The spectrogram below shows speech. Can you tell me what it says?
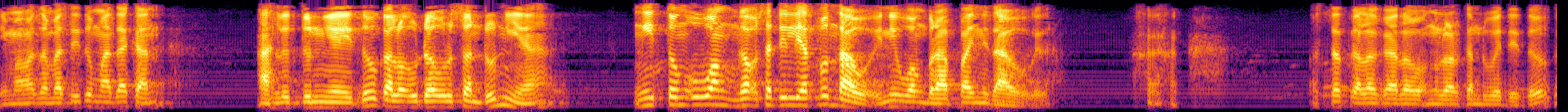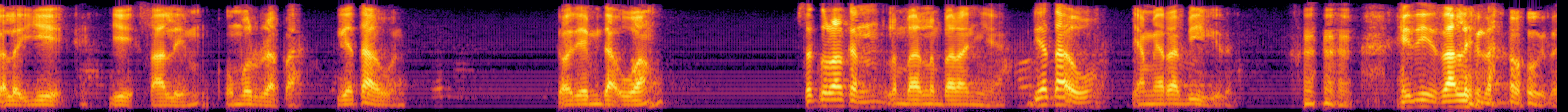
Imam Hasan Basri itu mengatakan, ahlu dunia itu kalau udah urusan dunia, ngitung uang nggak usah dilihat pun tahu. Ini uang berapa ini tahu gitu. Ustaz kalau kalau mengeluarkan duit itu, kalau Y, Y Salim, umur berapa? 3 tahun. Kalau dia minta uang, Ustaz keluarkan lembaran-lembarannya. Dia tahu, yang merah B gitu. Ini Salim tahu gitu.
